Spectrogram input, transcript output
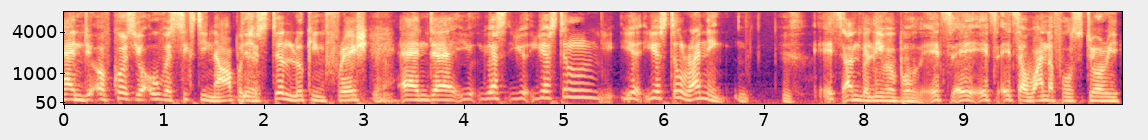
And of course, you're over 60 now, but Yeah. you're still looking fresh, Yeah. and uh, you, you're you, you're still you're, you're still running. Yes. It's unbelievable. It's it's it's a wonderful story.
